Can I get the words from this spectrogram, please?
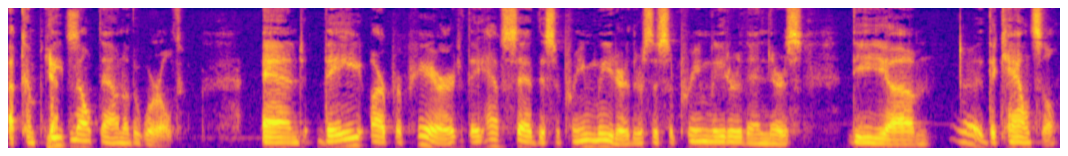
a complete yes. meltdown of the world. And they are prepared. They have said the supreme leader. There's the supreme leader. Then there's the um, uh, the council.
